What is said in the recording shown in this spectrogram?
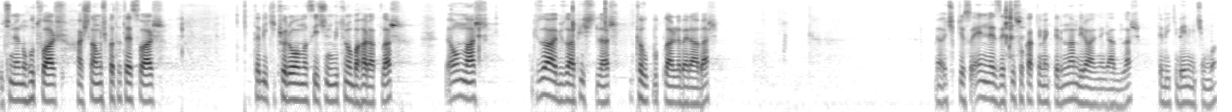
İçinde nohut var, haşlanmış patates var. Tabii ki köri olması için bütün o baharatlar ve onlar güzel güzel piştiler tavuk butlarla beraber. Ve açıkçası en lezzetli sokak yemeklerinden biri haline geldiler. Tabii ki benim için bu.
